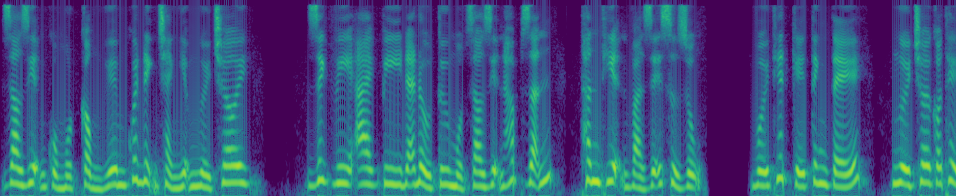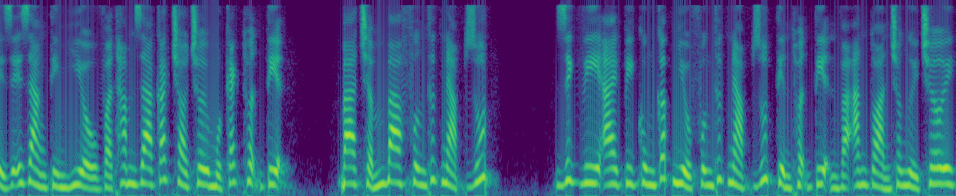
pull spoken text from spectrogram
Giao diện của một cổng game quyết định trải nghiệm người chơi. Zik VIP đã đầu tư một giao diện hấp dẫn, thân thiện và dễ sử dụng. Với thiết kế tinh tế, người chơi có thể dễ dàng tìm hiểu và tham gia các trò chơi một cách thuận tiện. 3.3 Phương thức nạp rút Zik VIP cung cấp nhiều phương thức nạp rút tiền thuận tiện và an toàn cho người chơi.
